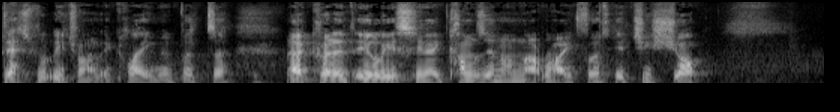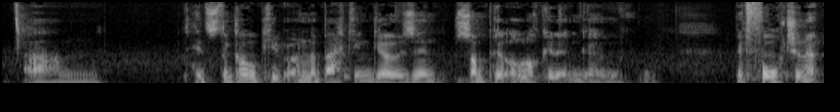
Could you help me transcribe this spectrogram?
desperately trying to claim it. But uh, that credit Ilias, you know, comes in on that right foot, hits his shot. Um, hits the goalkeeper on the back and goes in. Some people look at it and go, a bit fortunate.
